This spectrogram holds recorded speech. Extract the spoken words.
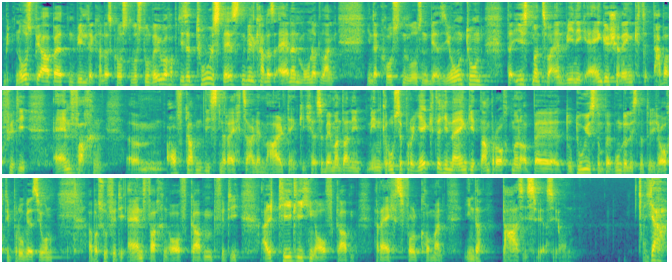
mit Nose bearbeiten will, der kann das kostenlos tun. Wer überhaupt diese Tools testen will, kann das einen Monat lang in der kostenlosen Version tun. Da ist man zwar ein wenig eingeschränkt, aber für die einfachen ähm, Aufgabenlisten reicht es allemal, denke ich. Also wenn man dann in, in, große Projekte hineingeht, dann braucht man bei Todoist und bei Wunderlist natürlich auch die Pro-Version. Aber so für die einfachen Aufgaben, für die alltäglichen Aufgaben reicht es vollkommen in der Basisversion. Ja,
